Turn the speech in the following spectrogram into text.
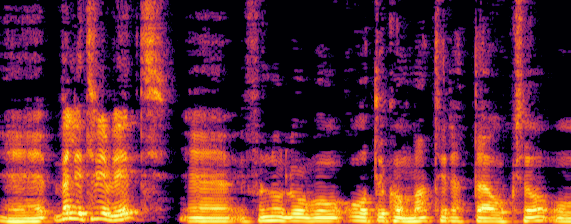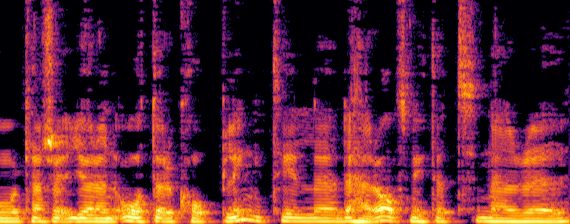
Eh, väldigt trevligt. Eh, vi får nog lov att återkomma till detta också och kanske göra en återkoppling till det här avsnittet när eh,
